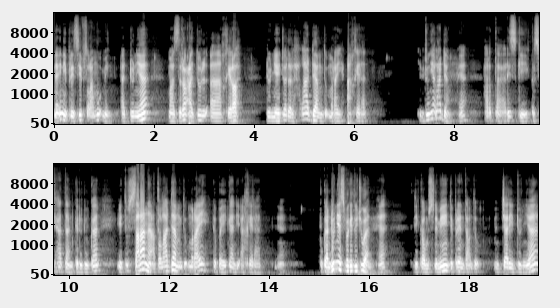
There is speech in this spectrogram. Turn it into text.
Nah ini prinsip seorang mukmin. Dunia mazra'atul akhirah. Dunia itu adalah ladang untuk meraih akhirat. Jadi dunia ladang ya. Harta, rizki, kesehatan, kedudukan itu sarana atau ladang untuk meraih kebaikan di akhirat. Ya. Bukan dunia sebagai tujuan. Ya. Jadi kaum muslimin diperintah untuk mencari dunia,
